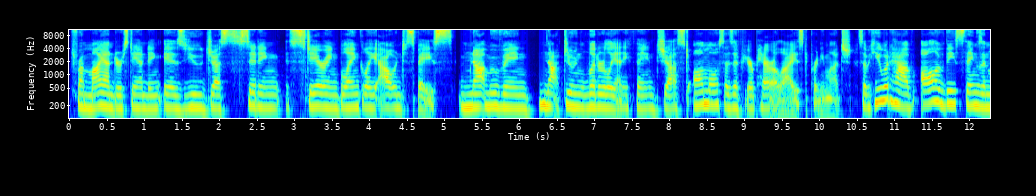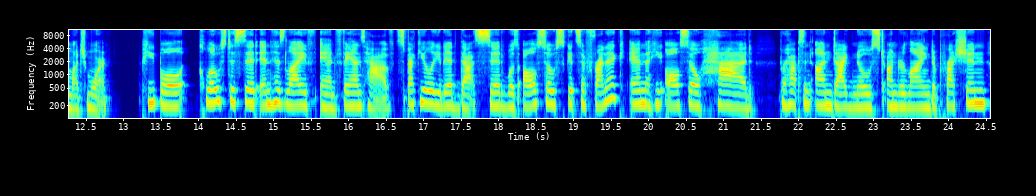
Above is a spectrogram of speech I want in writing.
from my understanding, is you just sitting, staring blankly out into space, not moving, not doing literally anything, just almost as if you're paralyzed, pretty much. So he would have all of these things and much more. People close to Syd in his life and fans have speculated that Syd was also schizophrenic and that he also had perhaps an undiagnosed underlying depression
